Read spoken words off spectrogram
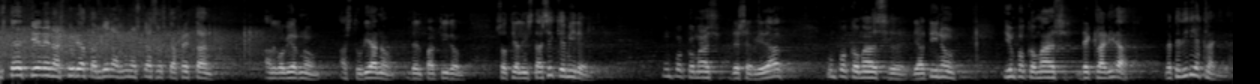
usted tiene en Asturias también algunos casos que afectan al gobierno asturiano del Partido Socialista. Así que, mire, un poco más de seriedad, un poco más eh, de atino y un poco más de claridad. Le pediría claridad.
